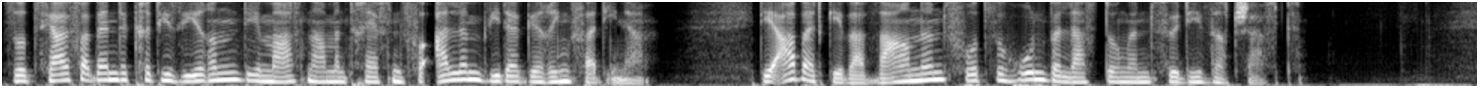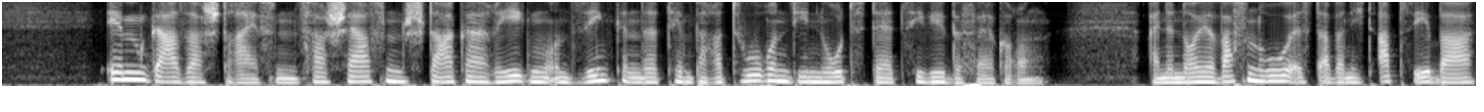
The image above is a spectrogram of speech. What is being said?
Sozialverbände kritisieren, die Maßnahmen treffen vor allem wieder Geringverdiener. Die Arbeitgeber warnen vor zu hohen Belastungen für die Wirtschaft. Im Gazastreifen verschärfen starker Regen und sinkende Temperaturen die Not der Zivilbevölkerung. Eine neue Waffenruhe ist aber nicht absehbar.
